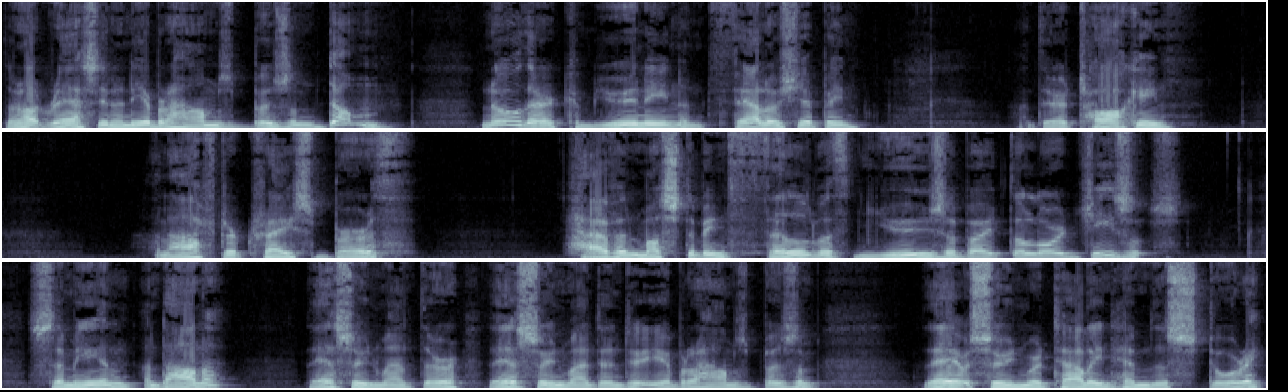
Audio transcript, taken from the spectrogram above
They're not resting in Abraham's bosom dumb. No, they're communing and fellowshipping, and they're talking and after Christ's birth, heaven must have been filled with news about the Lord Jesus. Simeon and Anna, they soon went there. They soon went into Abraham's bosom. They soon were telling him the story.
